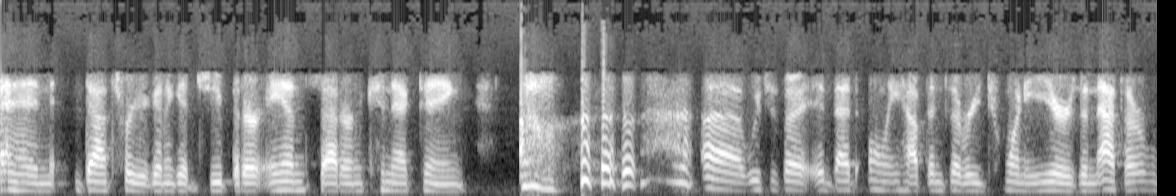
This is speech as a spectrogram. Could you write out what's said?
and that's where you're going to get Jupiter and Saturn connecting. uh, which is a, that only happens every 20 years, and that's a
